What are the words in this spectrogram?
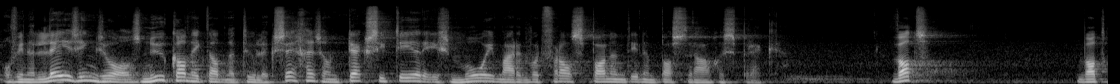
of in een lezing zoals nu kan ik dat natuurlijk zeggen. Zo'n tekst citeren is mooi, maar het wordt vooral spannend in een pastoraal gesprek. Wat, wat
